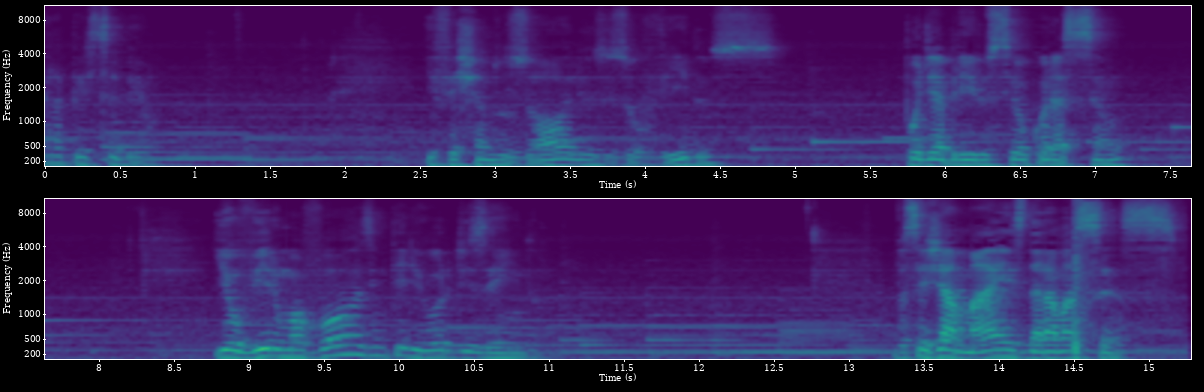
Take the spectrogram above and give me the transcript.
ela percebeu. E fechando os olhos e os ouvidos, pôde abrir o seu coração e ouvir uma voz interior dizendo: Você jamais dará maçãs,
